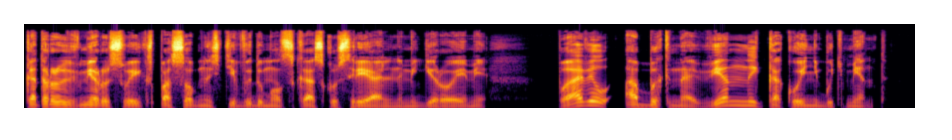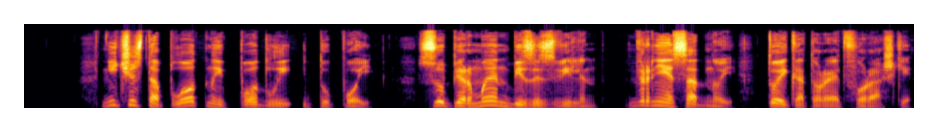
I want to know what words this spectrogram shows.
который в меру своих способностей выдумал сказку с реальными героями, Павел — обыкновенный какой-нибудь мент. Нечистоплотный, подлый и тупой. Супермен без извилин, вернее, с одной, той, которая от фуражки.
